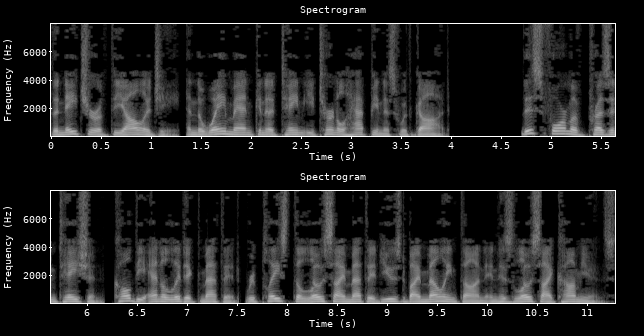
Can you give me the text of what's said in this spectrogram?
the nature of theology, and the way man can attain eternal happiness with God. This form of presentation, called the analytic method, replaced the loci method used by Melanchthon in his loci communes.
